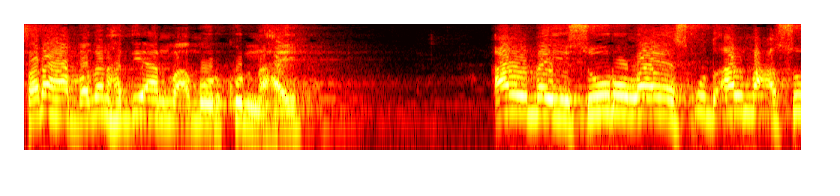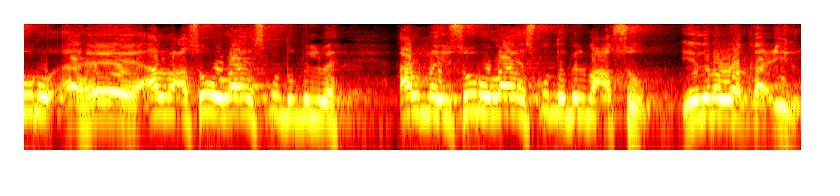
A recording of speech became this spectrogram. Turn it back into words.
faraha badan haddii aan ma'muur ku nahay almaysuuru laa yasqudu bilmacsuur iyaduna waa qaaciido.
